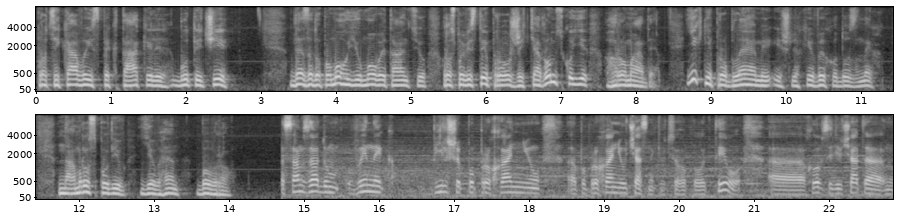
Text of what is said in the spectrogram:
Про цікавий спектакль Бутичі, де за допомогою мови танцю розповісти про життя ромської громади, їхні проблеми і шляхи виходу з них. Нам розповів Євген Бовров. Сам задум виник більше по проханню, е, по проханню учасників цього колективу. Е, Хлопці, дівчата, ну,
